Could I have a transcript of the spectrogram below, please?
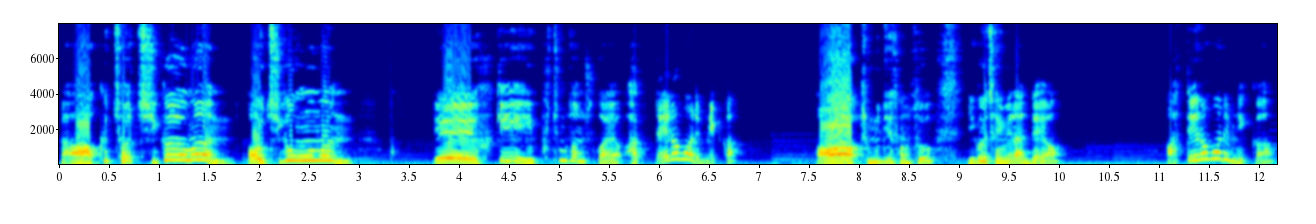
아, 그쵸. 지금은, 어, 지금은, 예, 흑이 이 푸충 선수가요. 아, 때려버립니까? 아, 김은지 선수. 이거 재미난데요? 아, 때려버립니까?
